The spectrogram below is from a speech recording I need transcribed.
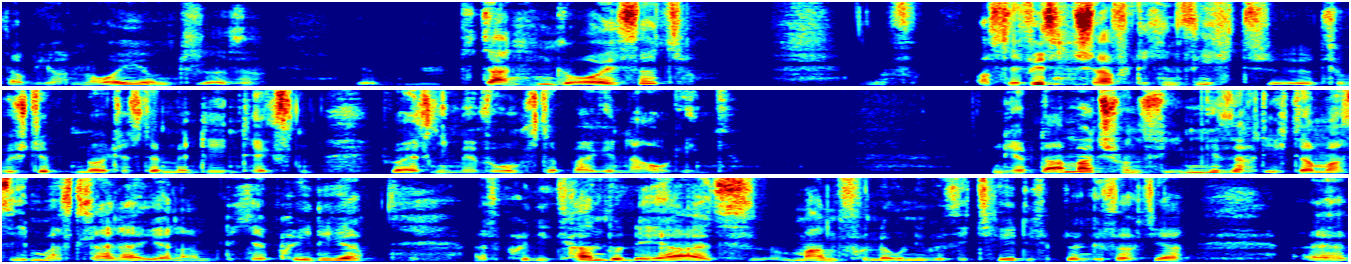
glaube ich auch neu und also Gedanken geäußert aus der wissenschaftlichen Sicht äh, zu bestimmten neutestamentlichen Texten. Ich weiß nicht mehr, worum es dabei genau ging. Und ich habe damals schon zu ihm gesagt, ich damals eben als kleiner ehrenamtlicher Prediger, als Predikant und er als Mann von der Universität, ich habe dann gesagt, ja, äh,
